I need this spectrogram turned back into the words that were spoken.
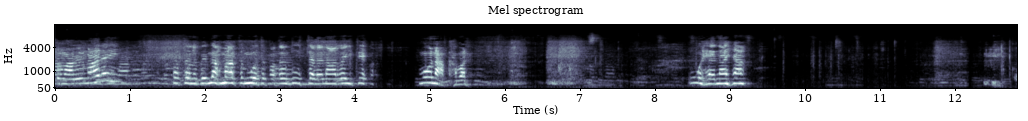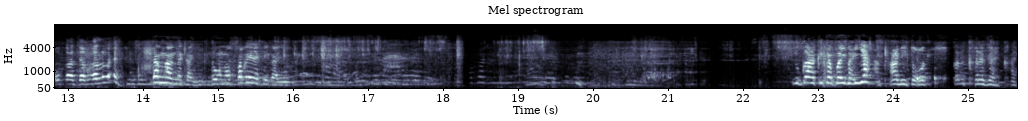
तुम्हारे ना रही। पता नहीं बिना हमारे तो मुँह से पता दूध चले ना रही थे। वो ना खबर। वो है ना यहाँ। ओका जंगल में? जंगल में कहीं दोनों सवेरे की गई युगा की तो कोई भैया ठाड़ी तो कभी खर जाए खाए।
